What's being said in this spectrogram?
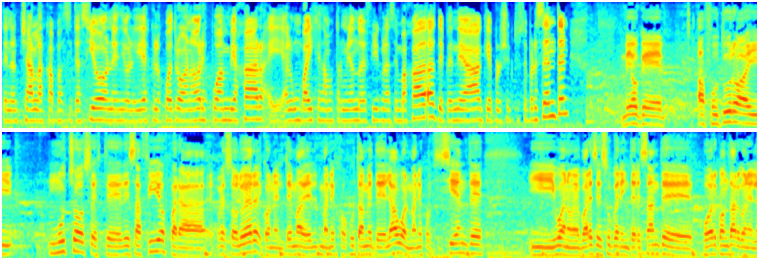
tener charlas, capacitaciones. Digo, la idea es que los cuatro ganadores puedan viajar a algún país que estamos terminando de definir con las embajadas, depende a qué proyectos se presenten. Veo que a futuro hay muchos este, desafíos para resolver con el tema del manejo justamente del agua, el manejo eficiente. Y bueno, me parece súper interesante poder contar con el,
